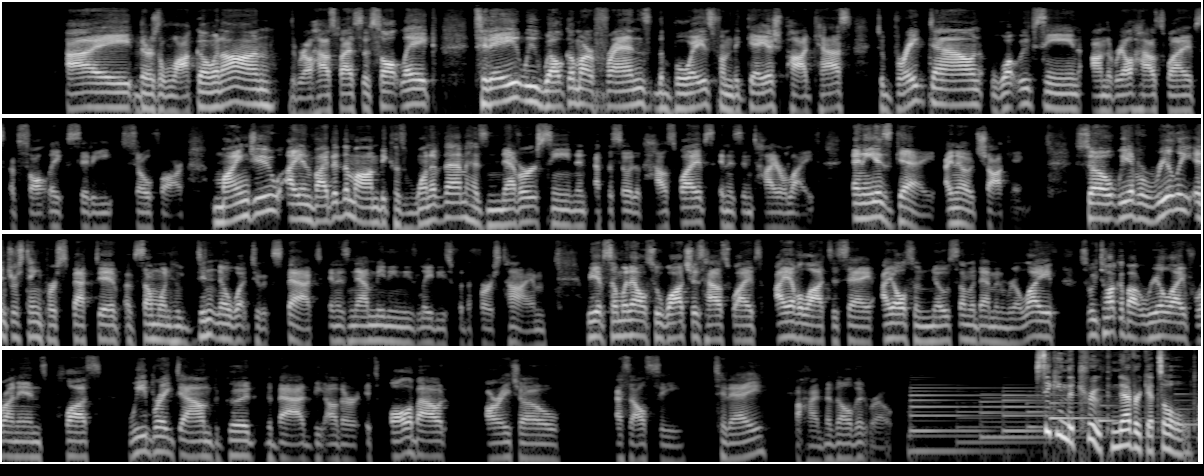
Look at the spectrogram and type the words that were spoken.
I there's a lot going on. The Real Housewives of Salt Lake. Today we welcome our friends, the boys from the Gayish podcast, to break down what we've seen on the Real Housewives of Salt Lake City so far. Mind you, I invited them on because one of them has never seen an episode of Housewives in his entire life, and he is gay. I know it's shocking. So we have a really interesting perspective of someone who didn't know what to expect and is now meeting these ladies for the first time. We have someone else who watches Housewives. I have a lot to say. I also know some of them in real life. So we talk about real life run ins, plus we break down the good, the bad, the other. It's all about RHO SLC today behind the velvet rope. Seeking the truth never gets old.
